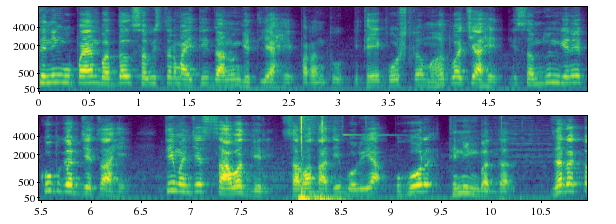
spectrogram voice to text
थिनिंग उपायांबद्दल सविस्तर माहिती जाणून घेतली आहे. परंतु इथे एक गोष्ट महत्त्वाची आहे ती समजून घेणे खूप गरजेचं आहे. ती म्हणजे सावधगिरी. सर्वात आधी बोलूया ओव्हर थिनिंगबद्दल जर रक्त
